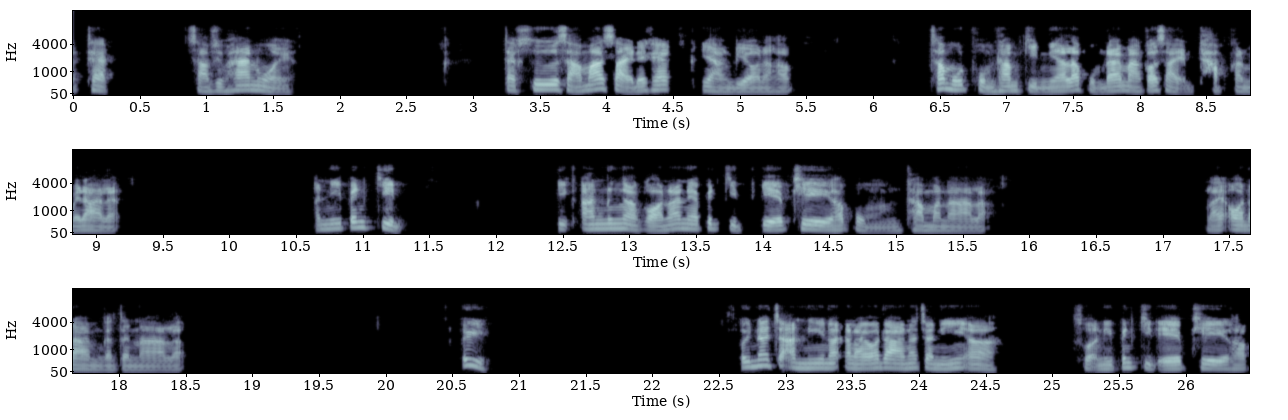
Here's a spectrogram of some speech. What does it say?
Attack 35หน่วย แต่คือสามารถใส่ได้แค่อย่างเดียวนะครับ ถ้าสมมุติผมทำกิจเนี้ย แล้วผมได้มาก็ใส่ทับกันไม่ได้แล้ว อันนี้เป็นกิจอีกอันหนึ่งอะก่อนหน้าเนี้ยเป็นกิจ AFK ครับ ผมทำมานานล้ว Ride or Die เหมือนกันแต่นานล้วเฮ้ย เฮ้ย น่าจะอันนี้นะ Ride or Die น่าจะนี้ อา ส่วนอันนี้เป็นกิจ AFK ครับ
